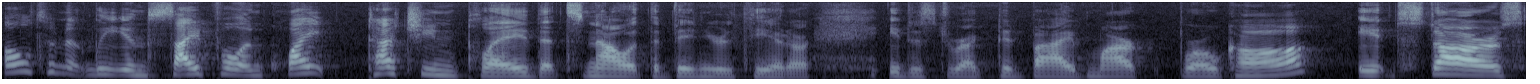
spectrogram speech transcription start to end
ultimately insightful and quite touching play that's now at the Vineyard Theater. It is directed by Mark Brokaw. It stars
